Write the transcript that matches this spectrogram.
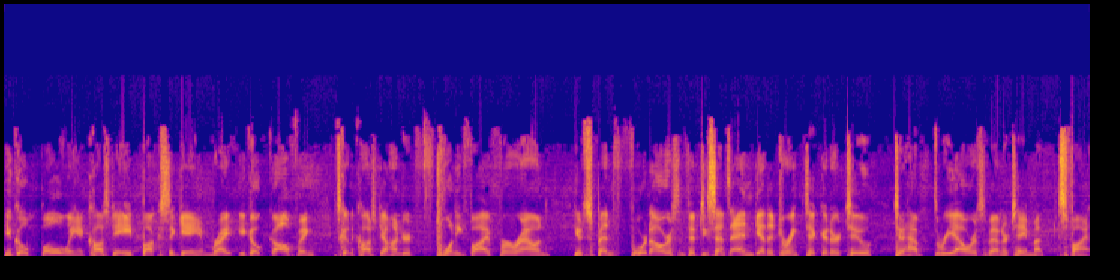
You go bowling, it costs you eight bucks a game, right? You go golfing, it's going to cost you 125 for a round. You'd spend four dollars and get a drink ticket or two to have three hours of entertainment. It's fine.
